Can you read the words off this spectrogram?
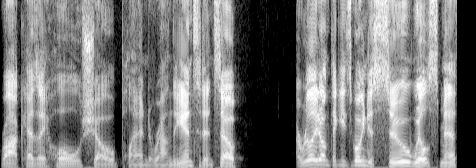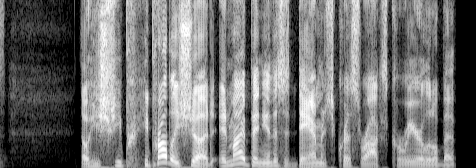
Rock has a whole show planned around the incident. So I really don't think he's going to sue Will Smith though he, he he probably should. In my opinion, this has damaged Chris Rock's career a little bit.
